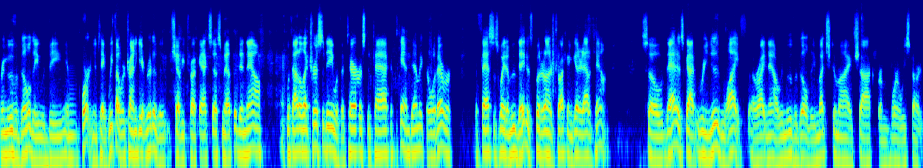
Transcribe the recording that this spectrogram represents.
removability would be important in tape. We thought we were trying to get rid of the Chevy truck access method, and now, without electricity, with a terrorist attack, a pandemic, or whatever, the fastest way to move data is put it on a truck and get it out of town. So that has got renewed life uh, right now, removability, much to my shock from where we started.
